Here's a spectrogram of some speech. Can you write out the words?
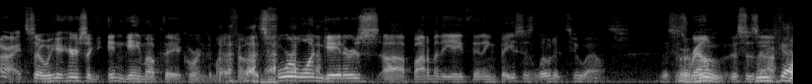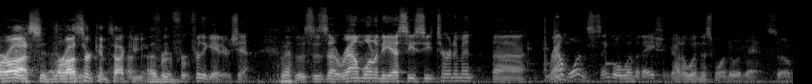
All right, so here, here's an in-game update according to my phone. It's four-one Gators, uh, bottom of the eighth inning, bases loaded, two outs. This is For round. who? This is uh, For us, for us or? Kentucky. Uh, for, the- for, for the Gators, yeah. so this is uh, round one of the SEC tournament. Uh, round one, single elimination. Got to win this one to advance. So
